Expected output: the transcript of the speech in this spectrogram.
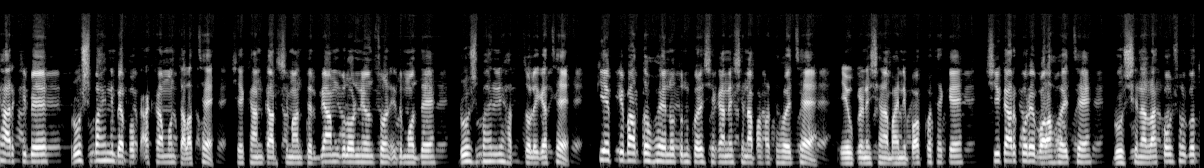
খার্কিবে রুশ বাহিনী ব্যাপক আক্রমণ চালাচ্ছে। সেখানকার সীমান্তের গ্রামগুলোর নিয়ন্ত্রণ ইতিমধ্যে রুশ বাহিনীর হাতে চলে গেছে। কিয়েভকে বাধ্য হয়ে নতুন করে সেখানে সেনা পাঠাতে হয়েছে। ইউক্রেনের সেনাবাহিনীর পক্ষ থেকে স্বীকার করে বলা হয়েছে রুশ সেনারা কৌশলগত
